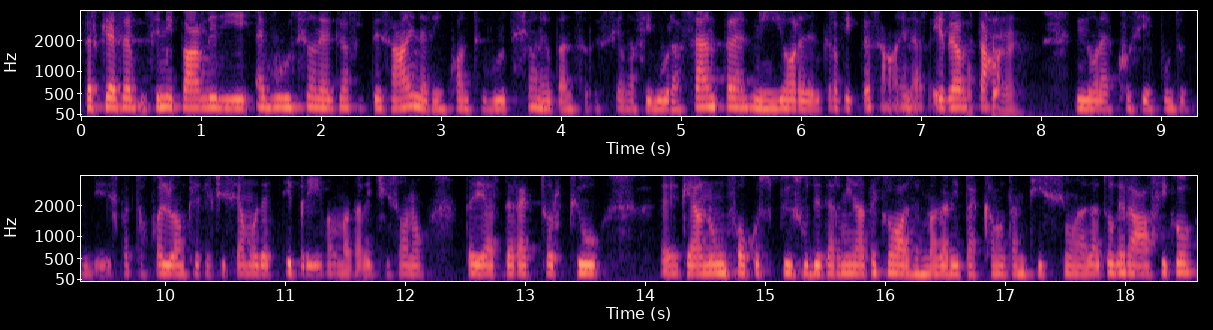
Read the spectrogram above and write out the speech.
perché se, se, mi parli di evoluzione del graphic designer, in quanto evoluzione io penso che sia una figura sempre migliore del graphic designer. In realtà okay. non è così, appunto, rispetto a quello anche che ci siamo detti prima, magari ci sono degli art director più eh, che hanno un focus più su determinate cose, magari peccano tantissimo dal lato grafico,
